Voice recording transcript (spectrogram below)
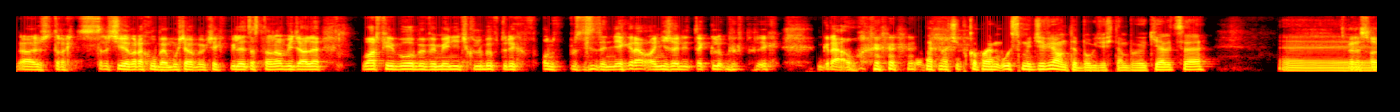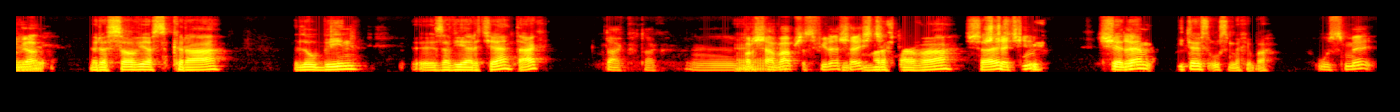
Ja już trochę straciłem rachubę, musiałbym się chwilę zastanowić, ale łatwiej byłoby wymienić kluby, w których on w plus nie grał, aniżeli te kluby, w których grał. Ja tak na szybko powiem ósmy, dziewiąty, bo gdzieś tam były Kielce. Yy, Resowia? Resowia, Skra, Lubin, yy, Zawiercie, tak? Tak, tak. Yy, Warszawa przez chwilę, 6. Warszawa, 6. Szczecin, 7 i to jest ósmy chyba. ósmy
